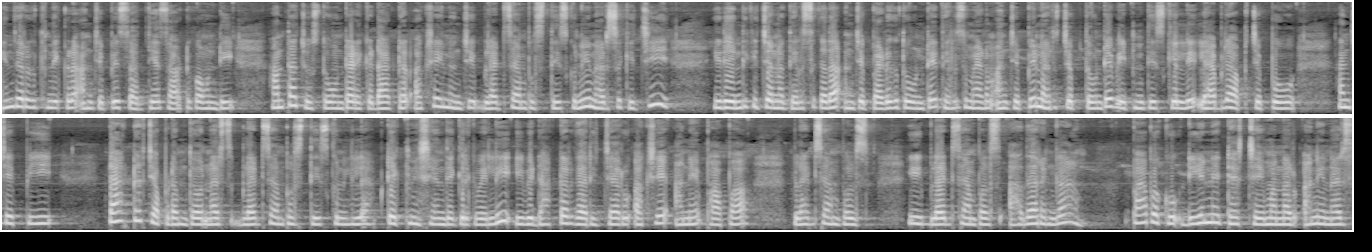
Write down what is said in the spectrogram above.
ఏం జరుగుతుంది ఇక్కడ అని చెప్పి సత్య సాటుగా ఉండి అంతా చూస్తూ ఉంటాడు. ఇక డాక్టర్ అక్షయ్ నుంచి బ్లడ్ శాంపుల్స్ తీసుకుని నర్సుకి ఇచ్చి ఇది ఎందుకు ఇచ్చానో తెలుసు కదా అని చెప్పి అడుగుతూ ఉంటే తెలుసు మేడం అని చెప్పి నర్సు చెప్తూ ఉంటే వీటిని తీసుకెళ్ళి ల్యాబ్లో అప్పచెప్పు అని చెప్పి డాక్టర్ చెప్పడంతో నర్స్ బ్లడ్ శాంపిల్స్ తీసుకుని ల్యాబ్ టెక్నీషియన్ దగ్గరికి వెళ్ళి ఇవి డాక్టర్ గారు ఇచ్చారు అక్షయ్ అనే పాప బ్లడ్ శాంపిల్స్. ఈ బ్లడ్ శాంపిల్స్ ఆధారంగా పాపకు డిఎన్ఏ టెస్ట్ చేయమన్నారు అని నర్స్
